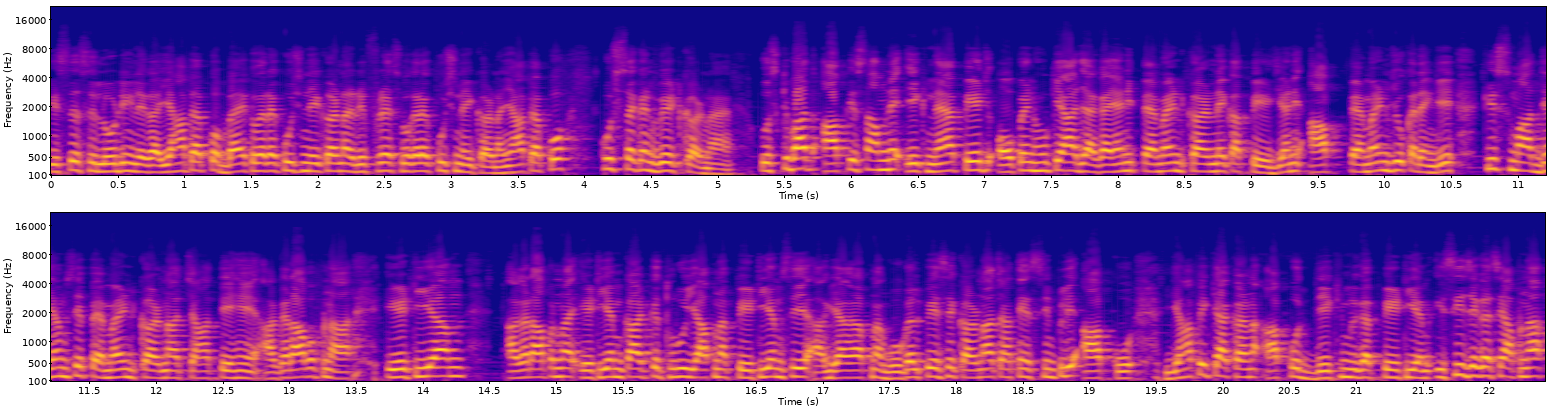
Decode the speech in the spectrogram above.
इस तरह से लोडिंग लेगा यहाँ पे आपको बैक वगैरह कुछ नहीं करना रिफ्रेश वगैरह कुछ नहीं करना। यहाँ पे आपको कुछ सेकंड वेट करना है। उसके बाद आपके सामने एक नया पेज ओपन होकर आ जाएगा, यानी पेमेंट करने का पेज यानी आप पेमेंट जो करेंगे, किस माध्यम से पेमेंट करना चाहते हैं? अगर आप अपना एटीएम अगर आप अपना एटीएम कार्ड के थ्रू या अपना पेटीएम से या अपना गूगल पे से करना चाहते हैं सिंपली आपको यहाँ पे क्या करना, आपको देखने मिलेगा पेटीएम इसी जगह से अपना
